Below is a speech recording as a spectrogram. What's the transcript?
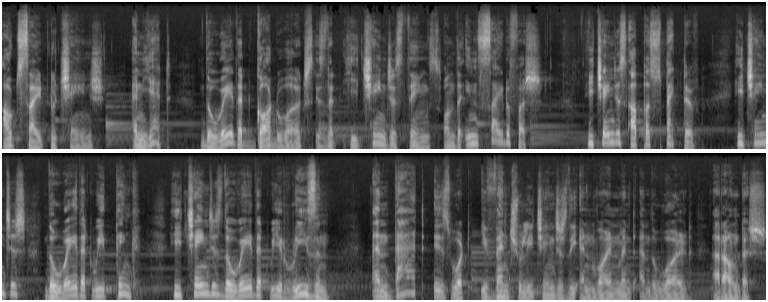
outside to change, and yet the way that God works is that He changes things on the inside of us. He changes our perspective. He changes the way that we think. He changes the way that we reason. And that is what eventually changes the environment and the world around us.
